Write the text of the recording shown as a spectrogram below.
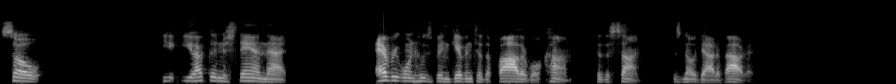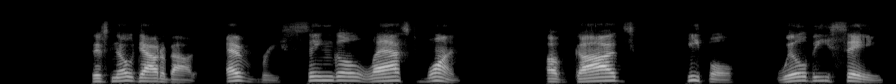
So you, you have to understand that everyone who's been given to the Father will come to the Son. There's no doubt about it. There's no doubt about it. Every single last one of God's people will be saved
